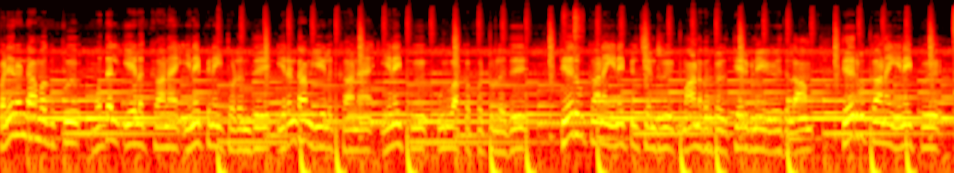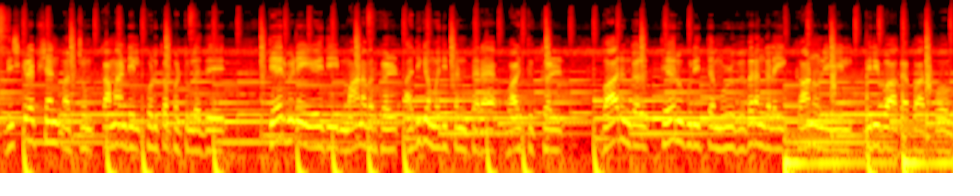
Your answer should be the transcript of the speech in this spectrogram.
பன்னிரெண்டாம் வகுப்பு முதல் ஏழுக்கான இணைப்பினை தொடர்ந்து இரண்டாம் ஏழுக்கான இணைப்பு உருவாக்கப்பட்டுள்ளது. தேர்வுக்கான இணைப்பில் சென்று மாணவர்கள் தேர்வினை எழுதலாம். தேர்வுக்கான இணைப்பு டிஸ்கிரிப்ஷன் மற்றும் கமாண்டில் கொடுக்கப்பட்டுள்ளது. தேர்வினை எழுதி மாணவர்கள் அதிக மதிப்பெண் பெற வாழ்த்துக்கள். வாருங்கள் தேர்வு குறித்த முழு விவரங்களை காணொலியில் விரிவாக பார்ப்போம்.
